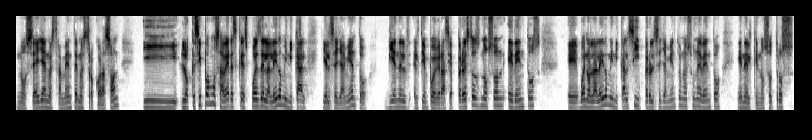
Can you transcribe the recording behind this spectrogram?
nos sella en nuestra mente, en nuestro corazón, y lo que sí podemos saber es que después de la ley dominical y el sellamiento viene el, tiempo de gracia, pero estos no son eventos, eh, bueno, la ley dominical sí, pero el sellamiento no es un evento en el que nosotros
